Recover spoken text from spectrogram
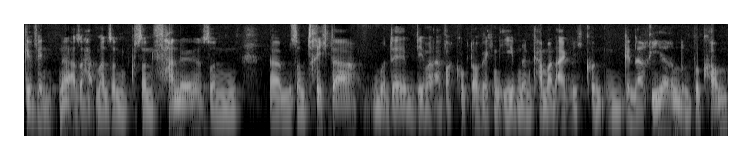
gewinnt. Ne? Also hat man so ein, so ein Funnel, so ein, ähm, so ein Trichtermodell, mit dem man einfach guckt, auf welchen Ebenen kann man eigentlich Kunden generieren und bekommen.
